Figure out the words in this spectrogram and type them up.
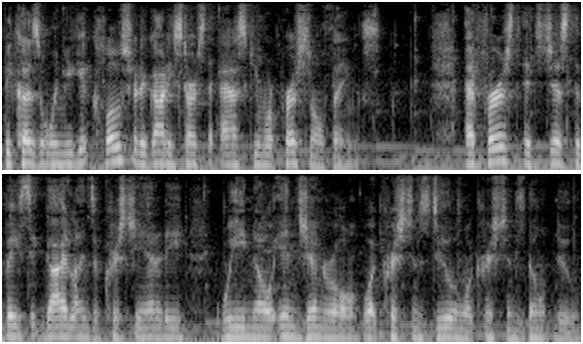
Because when you get closer to God, He starts to ask you more personal things. At first, it's just the basic guidelines of Christianity. We know in general what Christians do and what Christians don't do.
